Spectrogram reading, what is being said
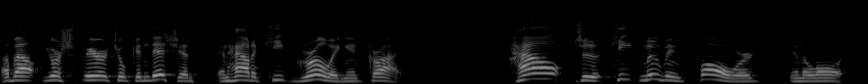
about your spiritual condition and how to keep growing in Christ. How to keep moving forward in the Lord.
